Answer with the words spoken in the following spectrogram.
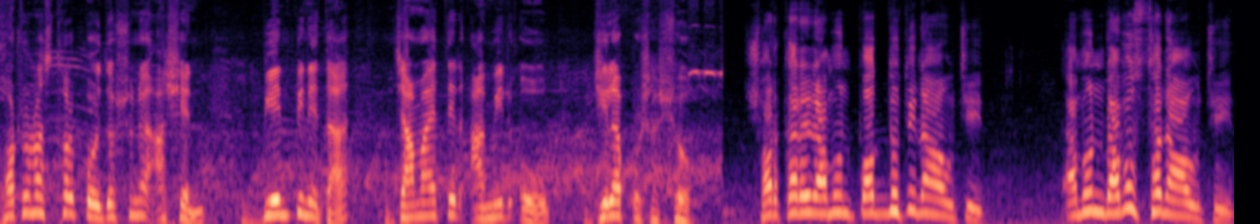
ঘটনাস্থল পরিদর্শনে আসেন বিএনপি নেতা জামায়াতের আমির ও জেলা প্রশাসক। সরকারের এমন পদ্ধতি নেওয়া উচিত এমন ব্যবস্থা নেওয়া উচিত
